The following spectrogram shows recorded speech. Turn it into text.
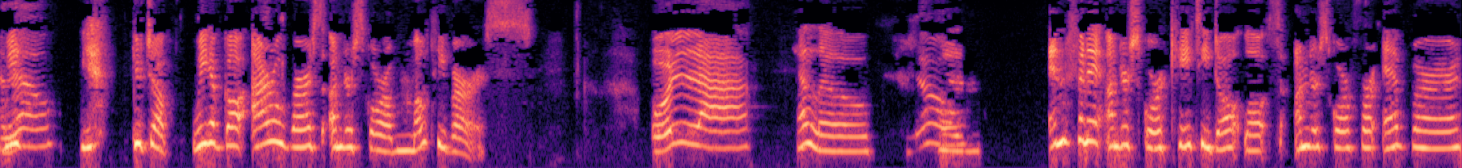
Hello. Yeah, good job. We have got Arrowverse underscore multiverse. Hola. Hello. Hello. Um, infinite underscore Katie dot lots underscore forever.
